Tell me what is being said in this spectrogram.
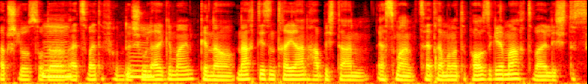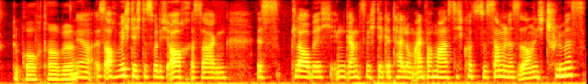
Abschluss oder mhm. als weiterführende mhm. Schule allgemein. Genau. Nach diesen drei Jahren habe ich dann erstmal zwei, drei Monate Pause gemacht, weil ich das gebraucht habe. Ja, ist auch wichtig, das würde ich auch sagen. Ist, glaube ich, ein ganz wichtiger Teil, um einfach mal sich kurz zu sammeln. Es ist auch nichts Schlimmes,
